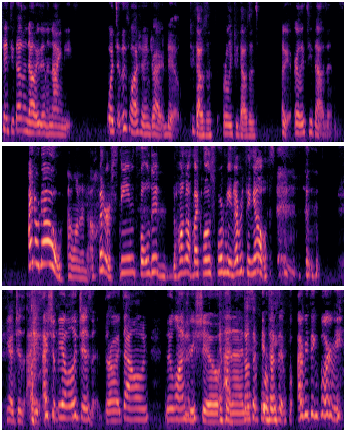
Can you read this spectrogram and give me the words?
Fifty thousand dollars in the nineties. What did this washer and dryer do? Two thousands, early two thousands. Okay, early two thousands. I don't know. I want to know. Better have steamed, folded, hung up my clothes for me, and everything else. Yeah, just I, I should be able to just throw it down the laundry chute and then Does it for it does it for, everything for me.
